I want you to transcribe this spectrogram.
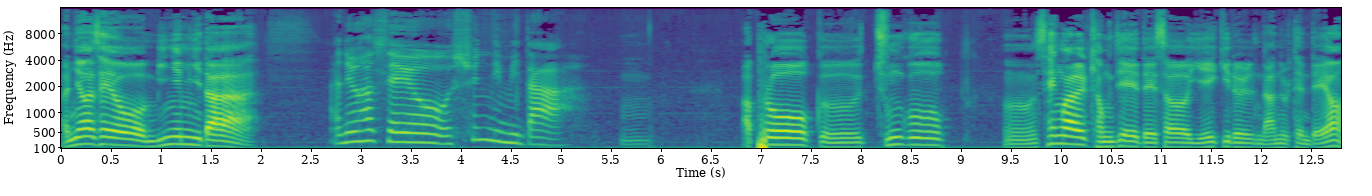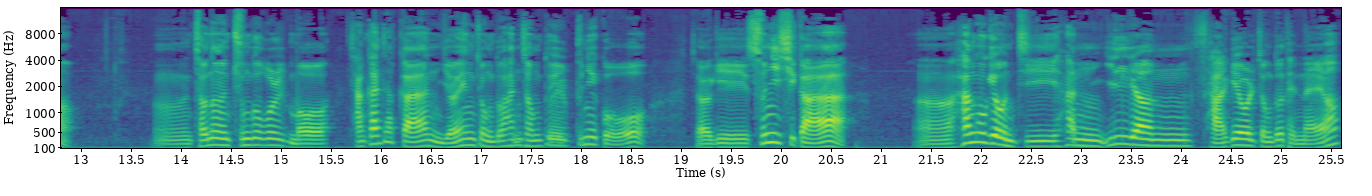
안녕하세요 민입니다. 안녕하세요. 슌입니다. 앞으로 그 중국 어, 생활 경제에 대해서 얘기를 나눌 텐데요. 어, 저는 중국을 뭐 잠깐 잠깐 여행 정도 한 정도일 뿐이고 저기 순희 씨가 어, 한국에 온 지 한 1년 4개월 정도 됐나요?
